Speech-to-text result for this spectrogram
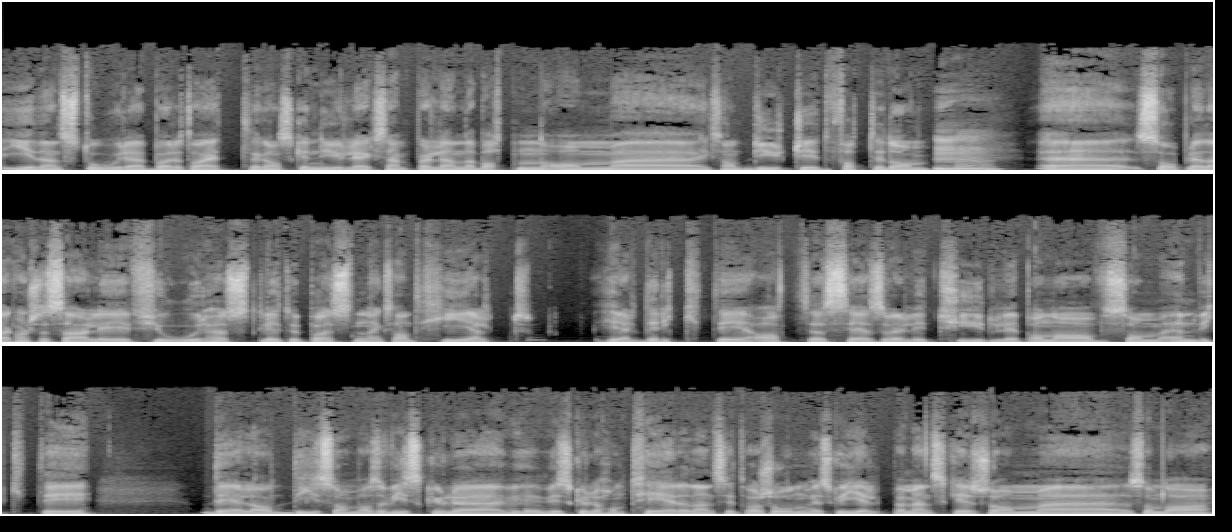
i den store, bare ta et ganske nylig eksempel, den debatten om eh, sant, dyrtid, fattigdom. Mm. Eh, så opplevde jeg kanskje særlig i fjor høst, litt utpå høsten, ikke sant, helt, helt riktig at det ses veldig tydelig på Nav som en viktig del av de som Altså vi skulle, vi skulle håndtere den situasjonen. Vi skulle hjelpe mennesker som, eh, som da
